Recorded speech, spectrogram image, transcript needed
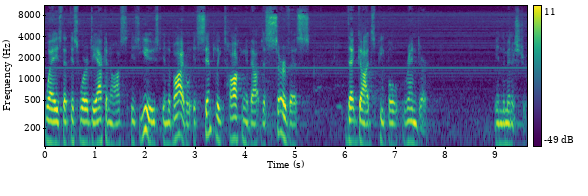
ways that this word diakonos is used in the Bible. It's simply talking about the service that God's people render in the ministry.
